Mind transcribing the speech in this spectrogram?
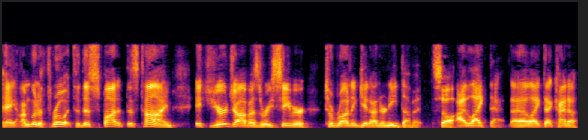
hey, I'm going to throw it to this spot at this time. It's your job as a receiver to run and get underneath of it. So I like that. I like that kind of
